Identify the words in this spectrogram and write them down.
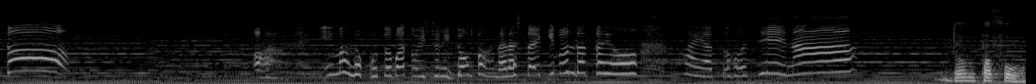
こうあ今の言葉と一緒にドンパフ鳴らしたい気分だったよ早く欲しいな Don Pafu.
